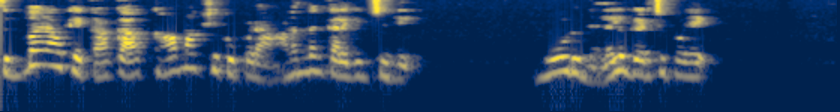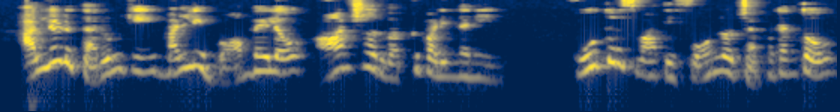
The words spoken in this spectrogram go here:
సుబ్బారావుకే కాక కామాక్షికి కూడా ఆనందం కలిగించింది. మూడు నెలలు గడిచిపోయాయి. అల్లుడు తరుణ్కి మళ్ళీ బాంబేలో ఆన్షోర్ వర్క్ పడిందని కూతురు స్వాతి ఫోన్లో చెప్పడంతో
